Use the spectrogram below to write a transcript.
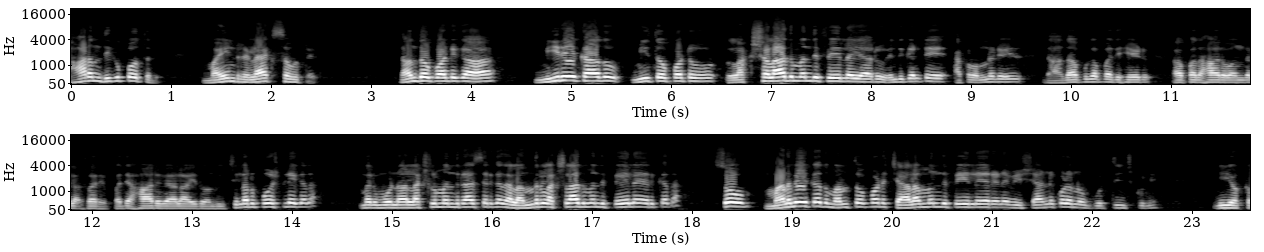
భారం దిగిపోతుంది. మైండ్ రిలాక్స్ అవుతుంది. దాంతోపాటుగా మీరే కాదు మీతో పాటు లక్షలాది మంది ఫెయిల్ అయ్యారు. ఎందుకంటే అక్కడ ఉన్నది దాదాపుగా పదిహేడు ఆ, పదహారు వందల సారీ పదహారు వేల ఐదు వందల చిల్లర పోస్టులే కదా. మరి మూడు నాలుగు లక్షల మంది రాశారు కదా వాళ్ళందరూ లక్షలాది మంది ఫెయిల్ అయ్యారు కదా. సో మనమే కాదు మనతో పాటు చాలామంది ఫెయిల్ అయ్యారనే విషయాన్ని కూడా నువ్వు గుర్తించుకుని నీ యొక్క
